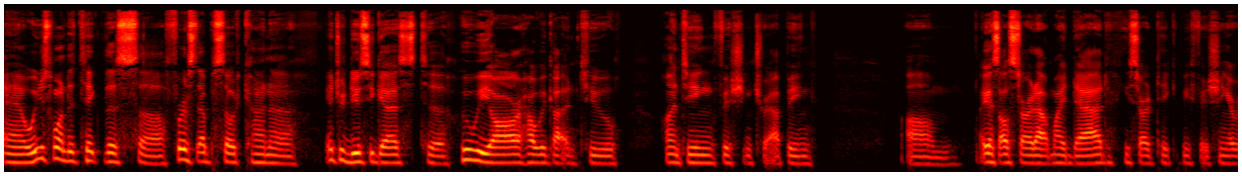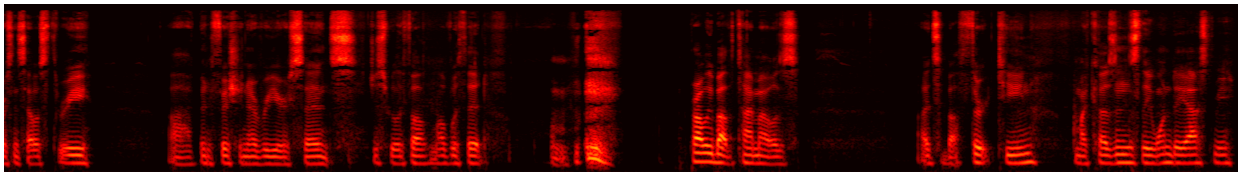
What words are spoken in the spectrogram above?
And we just wanted to take this uh, first episode kind of introduce you guys to who we are, how we got into hunting, fishing, trapping. Um, I guess I'll start out. My dad, he started taking me fishing ever since I was three. Uh, I've been fishing every year since. Just really fell in love with it. Um, probably about the time I was, I'd say about 13. My cousins, they one day asked me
